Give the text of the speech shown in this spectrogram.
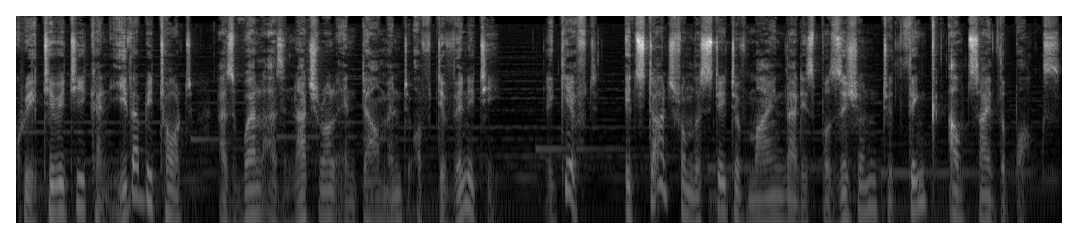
Creativity can either be taught as well as natural endowment of divinity, a gift. It starts from the state of mind that is positioned to think outside the box.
